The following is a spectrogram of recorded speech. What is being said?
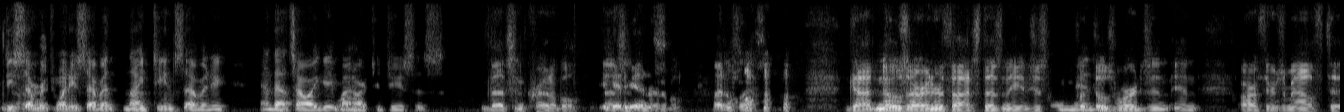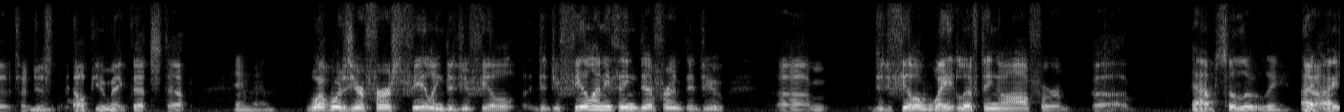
December 27th, 1970. And that's how I gave my heart to Jesus. That's incredible. That's It is. incredible. What a blessing. God knows our inner thoughts, doesn't he? And just Amen. put those words in, in Arthur's mouth to, to just help you make that step. Amen. What was your first feeling? Did you feel did you feel anything different? Did you um, did you feel a weight lifting off or uh, Absolutely. Yeah. I, I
